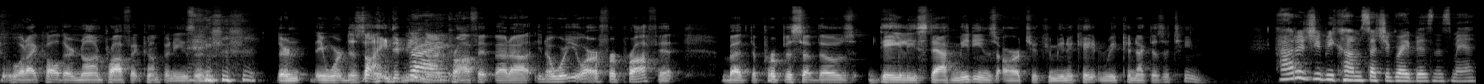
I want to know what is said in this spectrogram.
what I call their nonprofit companies, and they're they weren't designed to be right. nonprofit, but uh, you know where you are for profit. But the purpose of those daily staff meetings are to communicate and reconnect as a team. How did you become such a great businessman?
